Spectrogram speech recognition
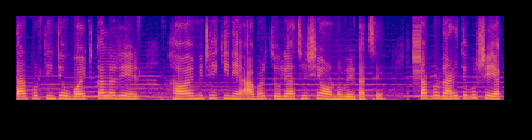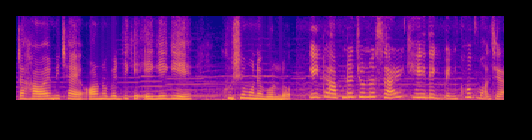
তারপর তিনটে হোয়াইট কালারের হাওয়াই মিঠাই কিনে আবার চলে আছে সে অর্ণবের কাছে। তারপর গাড়িতে বসে একটা হাওয়াই মিঠাই অর্ণবের দিকে এগিয়ে গিয়ে খুশি মনে বলল এটা আপনার জন্য স্যার। খেয়ে দেখবেন খুব মজা।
